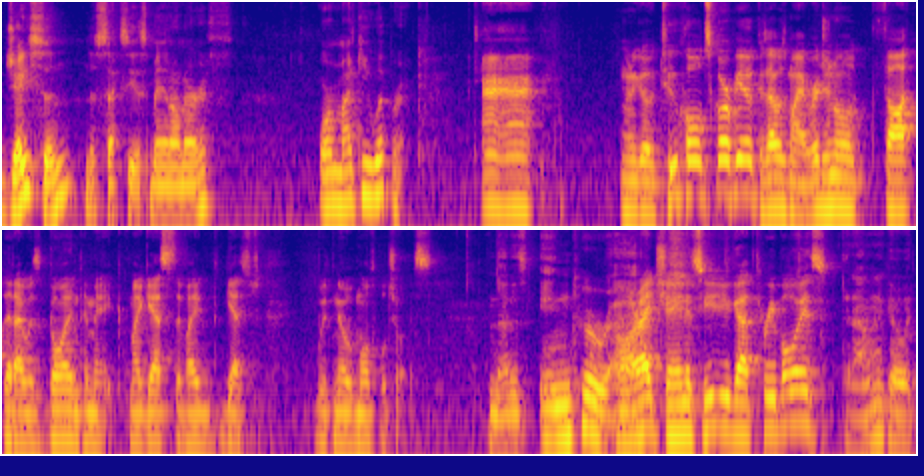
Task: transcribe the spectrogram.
Jason, the sexiest man on earth, or Mikey Whipwreck. Ah. I'm gonna go 2 Cold Scorpio because that was my original thought that I was going to make. My guess if I guessed with no multiple choice. And that is incorrect. All right, Shane, it's you. You got three boys. Then I'm gonna go with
